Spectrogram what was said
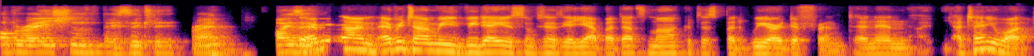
operation, basically, right? Why is so every time, every time we we date some says, yeah, yeah, but that's marketers, but we are different. And then I, I tell you what,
